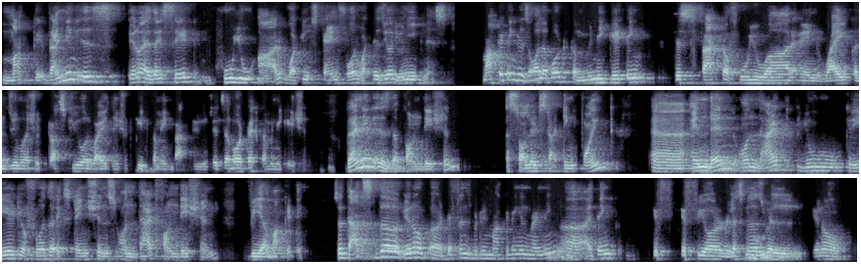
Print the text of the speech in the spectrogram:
market branding is, you know, as I said, who you are, what you stand for, what is your uniqueness. Marketing is all about communicating this fact of who you are and why consumers should trust you or why they should keep coming back to you. So it's about that communication. Branding is the foundation, a solid starting point, uh, and then on that you create your further extensions on that foundation via marketing. So that's the you know uh, difference between marketing and branding. Uh, I think if if your listeners will you know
